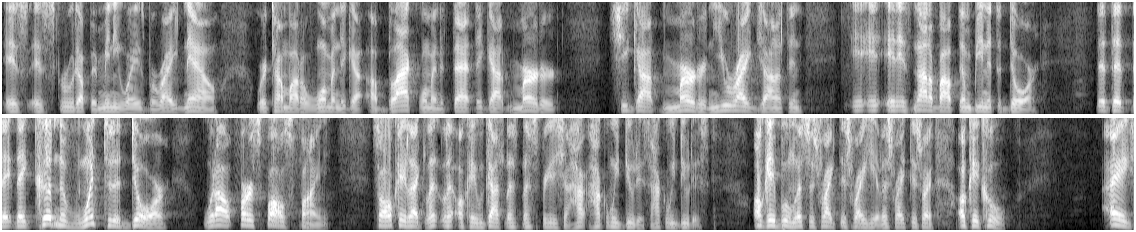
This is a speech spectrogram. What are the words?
is is screwed up in many ways, but right now we're talking about a woman that got a black woman at that that got murdered. She got murdered, and you're right, Jonathan. It, it- it is not about them being at the door. That that they, they couldn't have went to the door without first falsifying it. So okay, like let, let- okay, we got let's let's figure this out. How, how can we do this? How can we do this? Okay, boom. Let's just write this right here. Let's write this right. Okay, cool hey,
